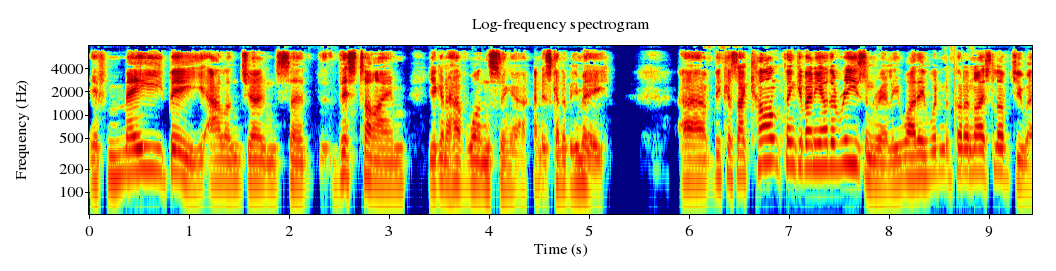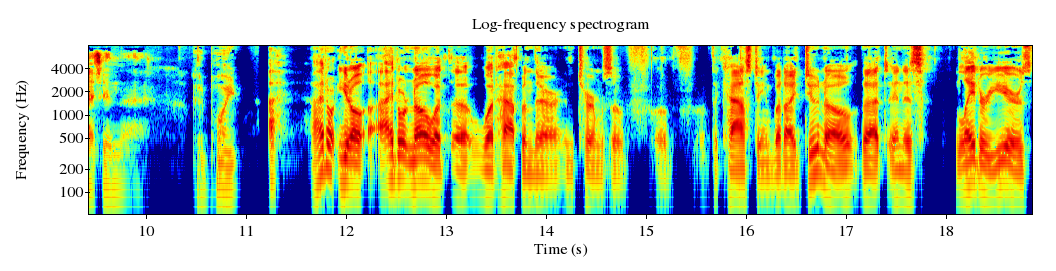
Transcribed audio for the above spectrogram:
if maybe Allan Jones said, this time you're going to have one singer and it's going to be me. Uh, because I can't think of any other reason really why they wouldn't have got a nice love duet in there. Good point. I don't, you know, I don't know what uh, what happened there in terms of, of, of the casting, but I do know that in his later years,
